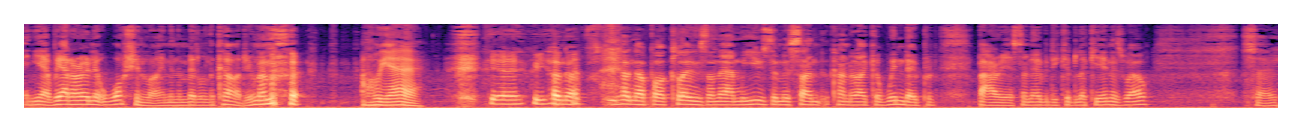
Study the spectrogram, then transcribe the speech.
and yeah, we had our own little washing line in the middle of the car. Do you remember? Oh yeah. yeah, we hung up we hung up our clothes on there, and we used them as kind of like a window pr- barrier, so nobody could look in as well. So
